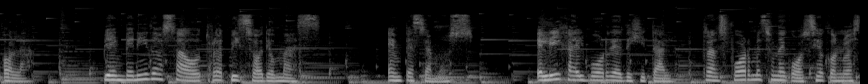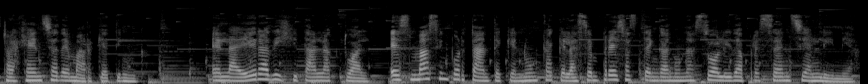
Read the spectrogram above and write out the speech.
Hola. Bienvenidos a otro episodio más. Empecemos. Elija el borde digital, transforme su negocio con nuestra agencia de marketing. En la era digital actual, es más importante que nunca que las empresas tengan una sólida presencia en línea.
